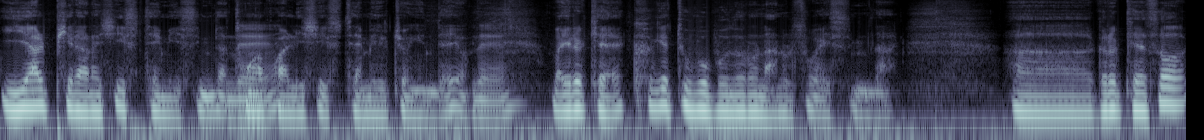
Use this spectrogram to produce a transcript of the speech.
ERP라는 시스템이 있습니다. 네. 통합관리 시스템의 일종인데요. 네. 뭐 이렇게 크게 두 부분으로 나눌 수가 있습니다. 아, 그렇게 해서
